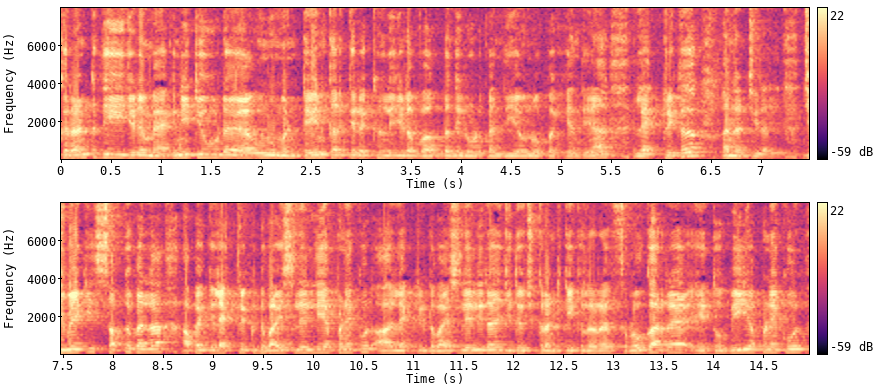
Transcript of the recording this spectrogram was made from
ਕਰੰਟ ਦੀ ਜਿਹੜਾ ਮੈਗਨੀਟਿਊਡ ਹੈ, ਉਹਨੂੰ ਮੇਨਟੇਨ ਕਰਕੇ ਰੱਖਣ ਲਈ ਜਿਹੜਾ ਵਰਕ ਡਨ ਦੀ ਲੋੜ ਪੈਂਦੀ ਹੈ, ਉਹਨੂੰ ਆਪਾਂ ਕੀ ਕਹਿੰਦੇ ਆ? ਇਲੈਕਟ੍ਰਿਕ એનર્ਜੀ ਰਾਜੇ। ਜਿਵੇਂ ਕਿ ਸਭ ਤੋਂ ਪਹਿਲਾਂ ਆਪਾਂ ਇੱਕ ਇਲੈਕਟ੍ਰਿਕ ਡਿਵਾਈਸ ਲੈ ਲਈ ਆਪਣੇ ਕੋਲ। ਆ ਇਲੈਕਟ੍ਰਿਕ ਡਿਵਾਈਸ ਲੈ ਲਈ ਰਾਜੇ, ਜਿਹਦੇ ਵਿੱਚ ਕਰੰਟ ਕੀ ਕਲਰ ਹੈ? ਫਲੋ ਕਰ ਰਿਹਾ ਹੈ। A ਤੋਂ B ਆਪਣੇ ਕੋਲ।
